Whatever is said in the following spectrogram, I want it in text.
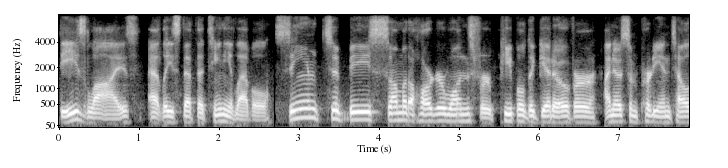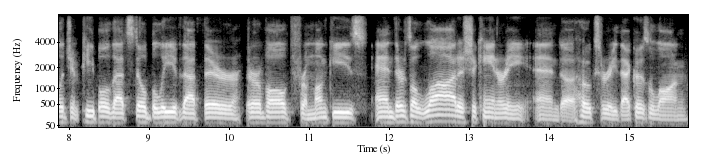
these lies, at least at the teeny level, seem to be some of the harder ones for people to get over. I know some pretty intelligent people that still believe that they're they're evolved from monkeys, and there's a lot of chicanery and uh, hoaxery that goes along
